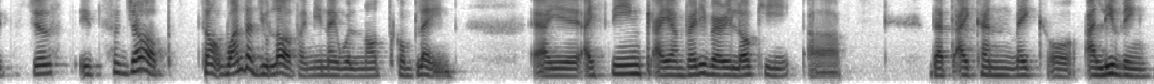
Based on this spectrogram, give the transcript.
It's just, it's a job. So, one that you love. I mean, I will not complain. I, I think I am very, very lucky uh, that I can make a living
